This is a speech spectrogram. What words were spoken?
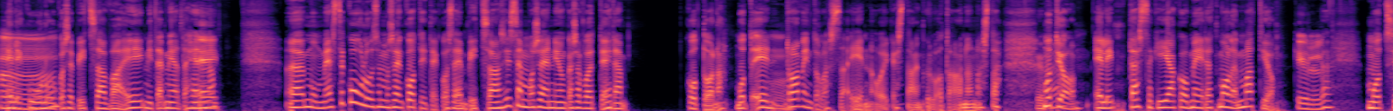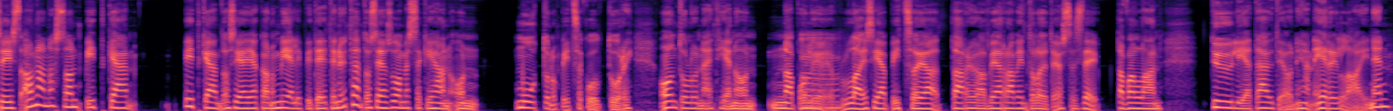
Mm. Eli Mm. kuuluuko se pizzaan vai ei, mitä mieltä Henna? Ei. Mun mielestä kuuluu semmoiseen kotitekoiseen pizzaan, siis semmoiseen, jonka sä voit tehdä kotona. Mutta en, Mm. ravintolassa en oikeastaan kyllä ota ananasta. Mutta joo, eli tässäkin jako meidät molemmat jo. Kyllä. Mutta siis ananas on pitkään, pitkään tosiaan jakanut mielipiteitä. Nythän tosiaan Suomessakinhan on muuttunut pizzakulttuuri. On tullut näitä hienoja napolilaisia pizzoja tarjoavia ravintoloita, joissa se tavallaan tyyli ja täyte on ihan erilainen.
